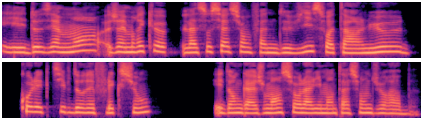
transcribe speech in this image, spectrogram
Et deuxièmement, j'aimerais que l'association Fan de Vie soit un lieu collectif de réflexion et d'engagement sur l'alimentation durable.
